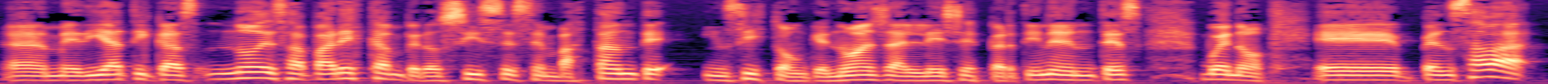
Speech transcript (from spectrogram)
eh, mediáticas no desaparezcan, pero sí cesen bastante, insisto, aunque no haya leyes pertinentes. Bueno, eh, pensaba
